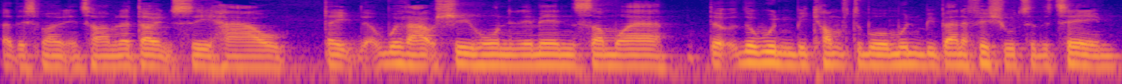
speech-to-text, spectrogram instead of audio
at this moment in time, and I don't see how they, without shoehorning him in somewhere that that wouldn't be comfortable and wouldn't be beneficial to the team.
